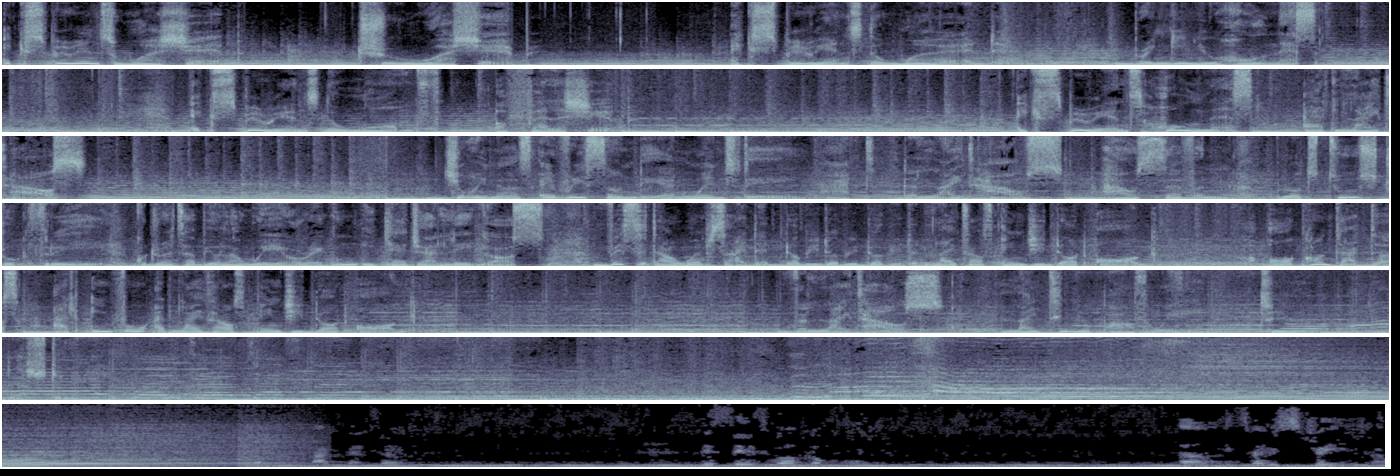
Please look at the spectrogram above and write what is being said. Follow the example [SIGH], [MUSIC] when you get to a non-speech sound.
Experience worship, true worship. Experience the Word, bringing you wholeness. Experience the warmth of fellowship. Experience wholeness at Lighthouse. Join us every Sunday and Wednesday at the Lighthouse, House 7, Plot 2 Stroke 3, Kudirat Abiola Way, Oregun, Ikeja, Lagos. Visit our website at www.lighthouseng.org or contact us at info at lighthouseng.org. The Lighthouse, lighting your pathway to destiny.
